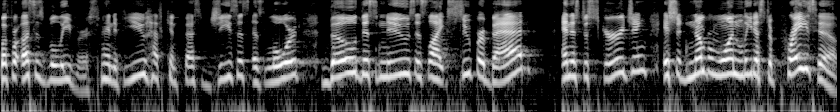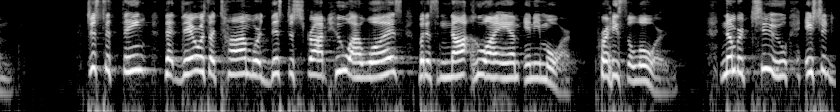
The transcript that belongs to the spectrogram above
But for us as believers, man, if you have confessed Jesus as Lord, though this news is like super bad and it's discouraging, it should number one lead us to praise him just to think that there was a time where this described who I was, but it's not who I am anymore. Praise the Lord. Number two, it should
